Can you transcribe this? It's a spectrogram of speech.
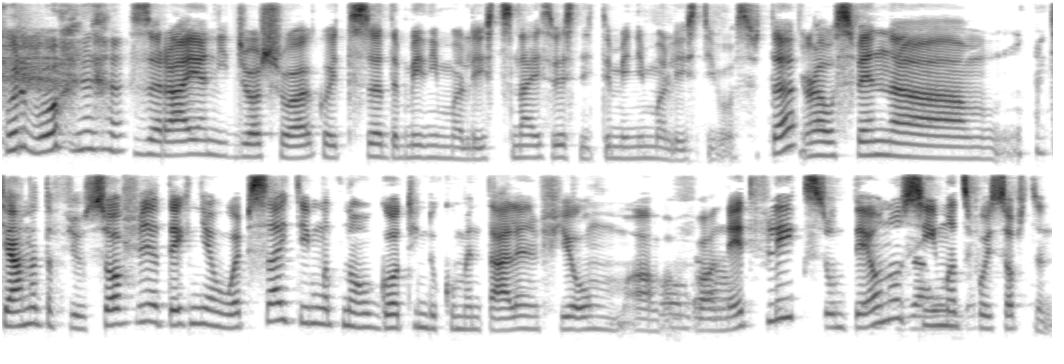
Първо, за Райан и Джошуа, които са The Minimalists, най-известните минималисти в света. А, освен а, тяхната философия, техния вебсайт имат много готин документален филм а, в О, да. Netflix. Отделно да, си имат да. свой собствен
